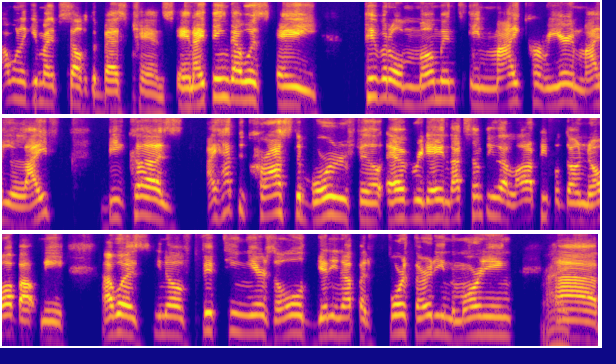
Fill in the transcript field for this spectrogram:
I want to give myself the best chance. And I think that was a pivotal moment in my career, in my life, because I had to cross the border, Phil, every day. And that's something that a lot of people don't know about me. I was, you know, 15 years old, getting up at 4:30 in the morning, right. uh,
